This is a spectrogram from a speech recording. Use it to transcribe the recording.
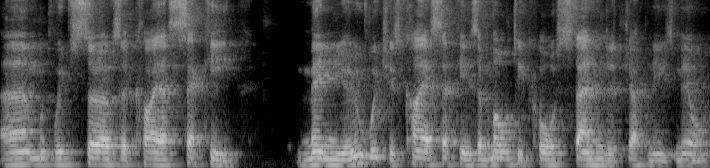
um, which serves a kaiseki menu, which is kaiseki is a multi-course standard Japanese meal.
